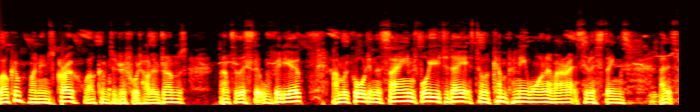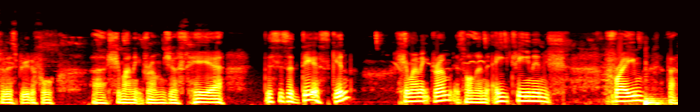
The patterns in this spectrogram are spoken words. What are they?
welcome. My name's Crow. Welcome to Driftwood Hollow Drums and to this little video. I'm recording the sound for you today. It's to accompany one of our Etsy listings and it's for this beautiful uh, shamanic drum just here. This is a deer skin shamanic drum. It's on an 18 inch frame that,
